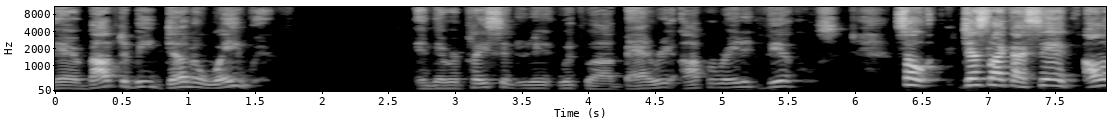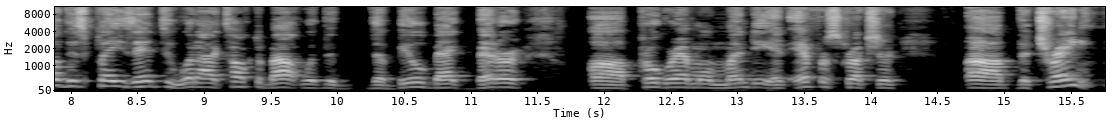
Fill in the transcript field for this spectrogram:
They're about to be done away with. And they're replacing it with uh, battery operated vehicles. So, just like I said, all of this plays into what I talked about with the, the Build Back Better uh, program on Monday and infrastructure, uh, the training.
